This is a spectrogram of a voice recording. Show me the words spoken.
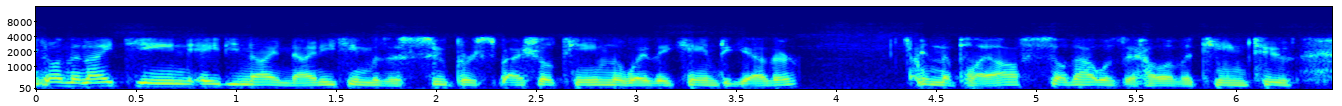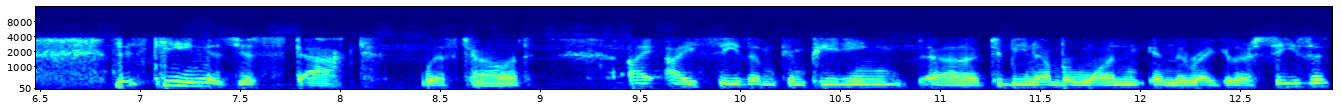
You know, the 1989-90 team was a super special team. The way they came together in the playoffs, so that was a hell of a team too. This team is just stacked with talent. I, I see them competing uh, to be number one in the regular season,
